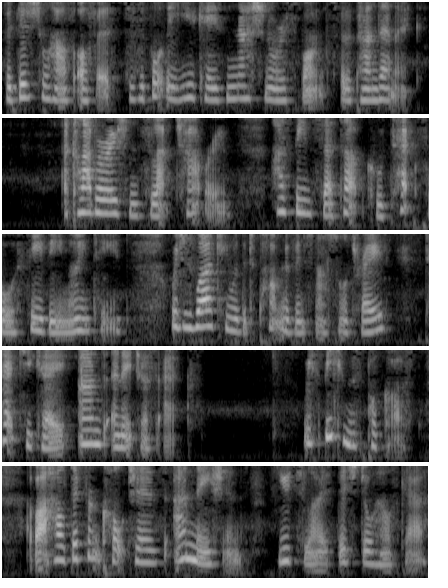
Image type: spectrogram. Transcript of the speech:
for digital health offers to support the UK's national response for the pandemic. A collaboration Slack chat room has been set up called Tech4 CV19, which is working with the Department of International Trade Tech UK, and NHSX. We speak in this podcast about how different cultures and nations utilise digital healthcare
